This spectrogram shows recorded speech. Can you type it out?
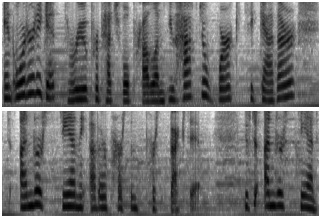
In order to get through perpetual problems, you have to work together to understand the other person's perspective. You have to understand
